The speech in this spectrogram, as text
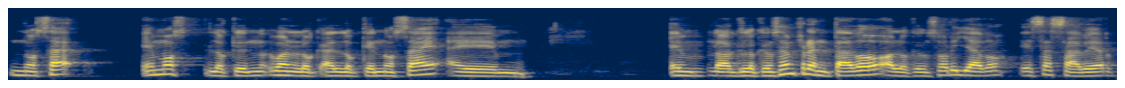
nos ha, hemos, lo que, bueno, lo, que nos ha... Eh, lo, que nos ha enfrentado, a lo que nos ha orillado, es a saber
